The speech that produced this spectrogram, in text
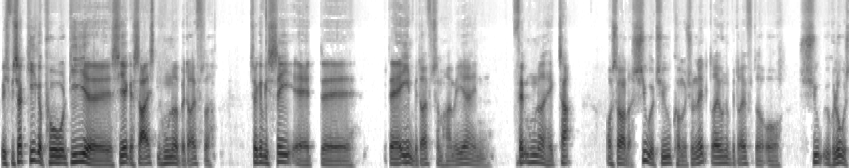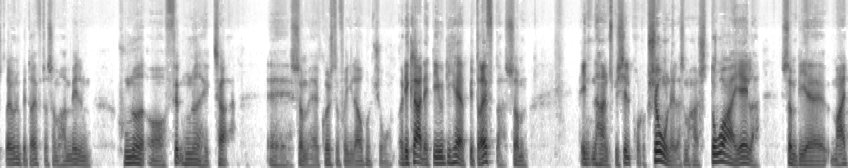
Hvis vi så kigger på de øh, cirka 1600 bedrifter, så kan vi se, at øh, der er en bedrift, som har mere end 500 hektar, og så er der 27 konventionelt drevne bedrifter og syv økologisk drevne bedrifter, som har mellem 100 og 500 hektar, øh, som er kulstofri lavbundsjord. Og det er klart, at det er jo de her bedrifter, som enten har en speciel produktion, eller som har store arealer, som bliver meget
